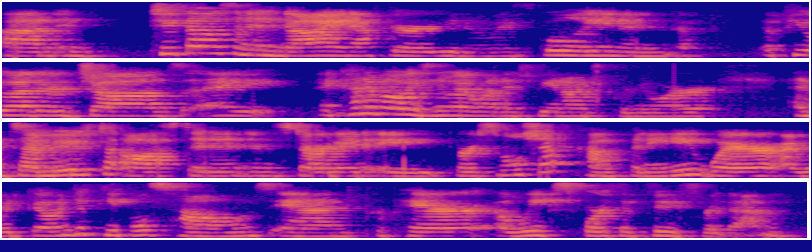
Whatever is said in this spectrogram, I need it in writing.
um, in 2009 after you know my schooling and a, a few other jobs. I I kind of always knew I wanted to be an entrepreneur. And so I moved to Austin and started a personal chef company where I would go into people's homes and prepare a week's worth of food for them.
